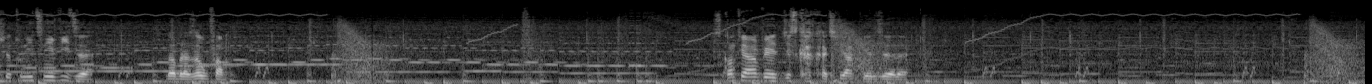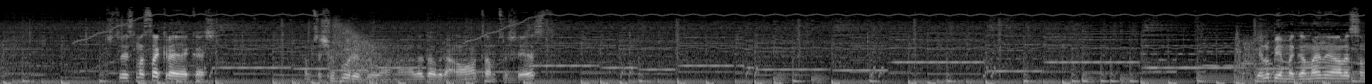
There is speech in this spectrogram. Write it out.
Już się tu nic nie widzę. Dobra, zaufam. Skąd ja mam wiedzieć, gdzie skakać? Ja pierdzielę. Czy to jest masakra jakaś? Tam coś u góry było, no ale dobra. O, tam coś jest. Ja lubię Megameny, ale są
